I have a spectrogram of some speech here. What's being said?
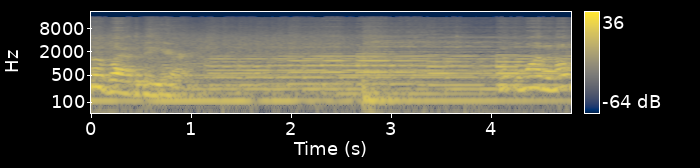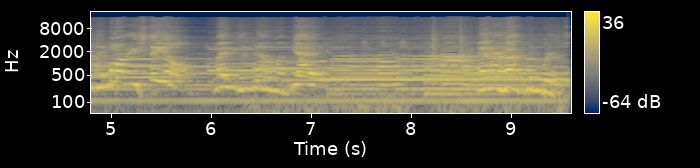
So glad to be here. With the one and only Marty Steele, ladies and gentlemen, yay! And her husband Bruce.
